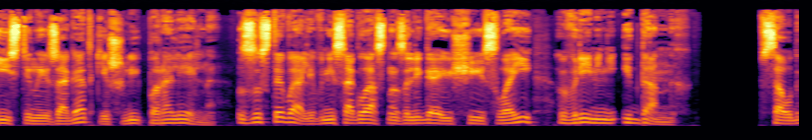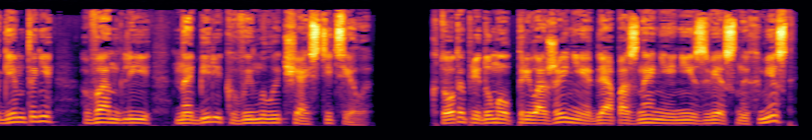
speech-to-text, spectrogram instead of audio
Истинные загадки шли параллельно, застывали в несогласно залегающие слои времени и данных. В Саутгемптоне, в Англии, на берег вымыло части тела. Кто-то придумал приложение для опознания неизвестных мест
